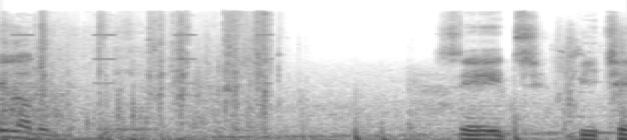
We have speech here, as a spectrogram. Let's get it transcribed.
Reloading. सेज पीछे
